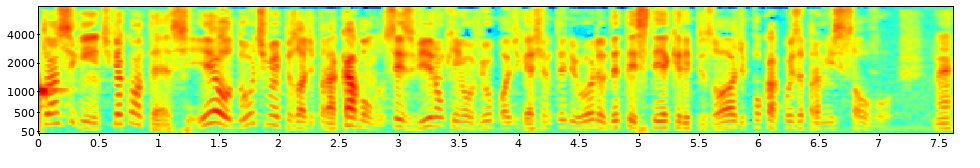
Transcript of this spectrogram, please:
Então é o seguinte, o que acontece? Eu, do último episódio pra cá, bom, vocês viram, quem ouviu o podcast anterior, eu detestei aquele episódio, pouca coisa pra mim se salvou, né?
